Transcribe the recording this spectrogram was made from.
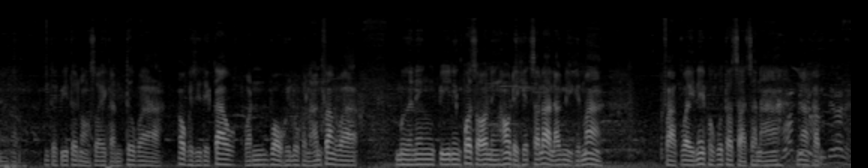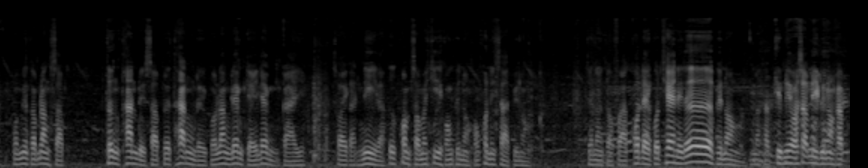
นะครับมีแต่พี่ตัวน้องซอยกันเตื้อว่าเฮาก็สิได้ก้าวขวัญเว้าให้ลูกให้หลานฟังว่า มือหนึ่งปีหนึ่งพศหนึ่งเฮาได้เฮ็ดศาลาหลังนี้ขึ้นมา ฝากไว้ในพระพุทธศาสนานะครับว่ามีกำลังทรัพย์เทั้งท่านโดยทรัพย์และทั้งโดยกำลังแรงใจแรงกายซอยกันนี่แหละคือความสามัคคีของพี่น้องของคนในศาติพี่น้องฉะนั้นก็ฝากกดไลค์กดแชร์ในเด้อพี่น้องนะครับคลิปนี้ว่าซ้ำนี้พี่น้องครับ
